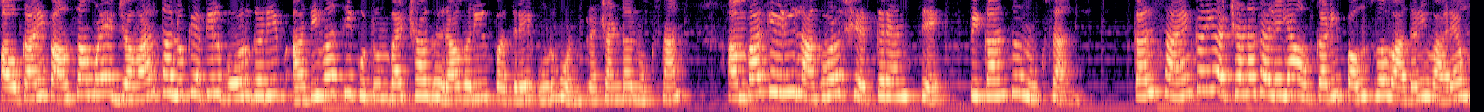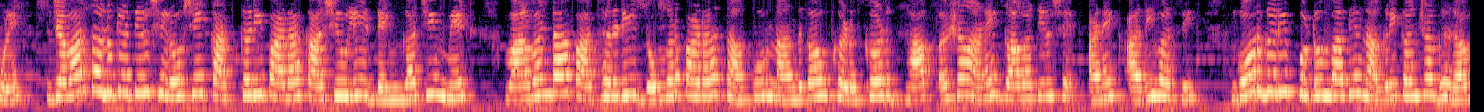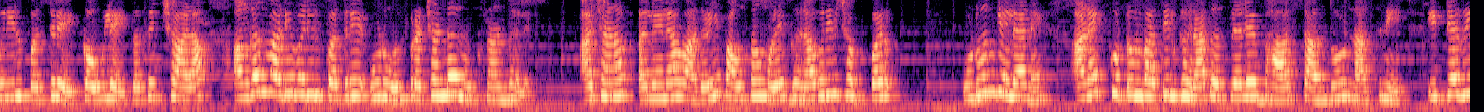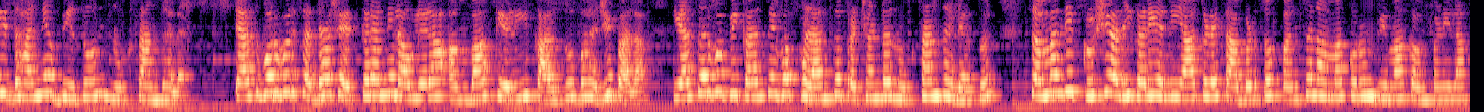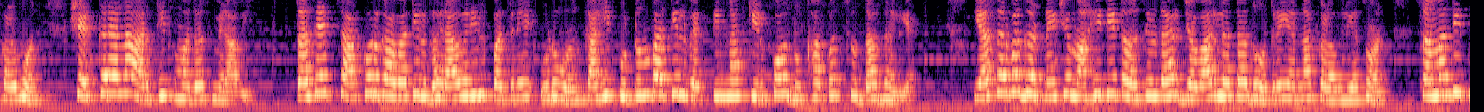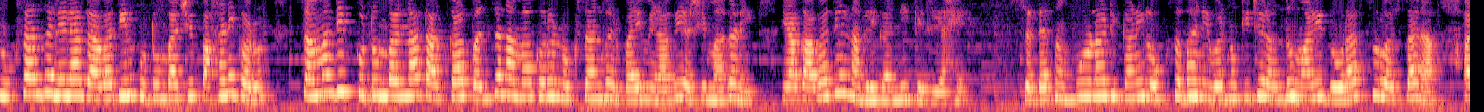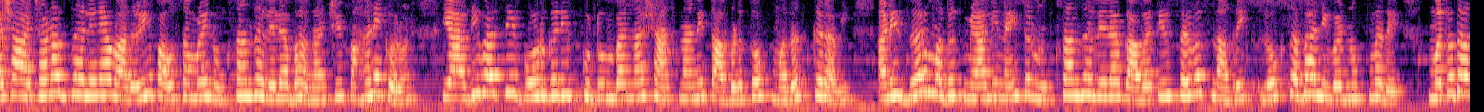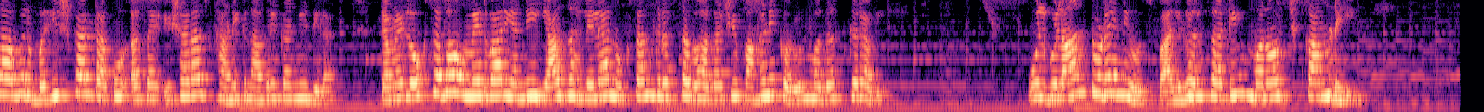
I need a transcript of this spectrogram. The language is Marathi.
अवकाळी पावसामुळे जव्हार तालुक्यातील गोरगरीब आदिवासी कुटुंबाच्या घरावरील पत्रे उडवून प्रचंड नुकसान आंबाकेळी लागवड शेतकऱ्यांचे पिकांचं नुकसान. काल सायंकाळी अचानक आलेल्या अवकाळी पाऊस व वादळी वाऱ्यामुळे जव्हार तालुक्यातील शिरोशी कातकरीपाडा काशिवली डेंगाची मेट वाळवंडा पाथर्डी डोंगरपाडा साकूर नांदगाव खडखड झाप अशा अनेक गावातील शे अनेक आदिवासी गोरगरीब कुटुंबातील नागरिकांच्या घरावरील पत्रे कौले तसेच शाळा अंगणवाडीवरील पत्रे उडून प्रचंड नुकसान झाले. अचानक आलेल्या वादळी पावसामुळे घरावरील छप्पर उडून गेल्याने अनेक कुटुंबातील घरात असलेले भात तांदूळ नाचणी इत्यादी धान्य भिजून नुकसान झालंय. त्याचबरोबर सध्या शेतकऱ्यांनी लावलेला आंबा केळी काजू भाजीपाला या सर्व पिकांचे व फळांचं प्रचंड नुकसान झाले असून संबंधित कृषी अधिकारी यांनी याकडे ताबडतोब पंचनामा करून विमा कंपनीला कळवून शेतकऱ्यांना आर्थिक मदत मिळावी. तसेच साकूर गावातील घरावरील पत्रे उडवून काही कुटुंबातील व्यक्तींना किरकोळ दुखापत सुद्धा झाली आहे. या सर्व घटनेची माहिती तहसीलदार जवाहरलता धोत्रे यांना कळवली असून संबंधित नुकसान झालेल्या गावातील कुटुंबाची पाहणी करून संबंधित कुटुंबांना तात्काळ पंचनामा करून नुकसान भरपाई मिळावी अशी मागणी या गावातील नागरिकांनी केली आहे. सध्या संपूर्ण ठिकाणी लोकसभा निवडणुकीची रणधुमाळी जोरात सुरू असताना अशा अचानक झालेल्या वादळी पावसामुळे नुकसान झालेल्या भागांची पाहणी करून या आदिवासी गोरगरीब कुटुंबांना शासनाने ताबडतोब मदत करावी आणि जर मदत मिळाली नाही तर नुकसान झालेल्या गावातील सर्वच नागरिक लोकसभा निवडणूकमध्ये मतदानावर बहिष्कार टाकू असा इशारा स्थानिक नागरिकांनी दिला त्यामुळे लोकसभा उमेदवार यांनी या झालेल्या नुकसानग्रस्त भागाची पाहणी करून मदत करावी. उलगुलान टुडे न्यूज पालघरसाठी मनोज कांबडी.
